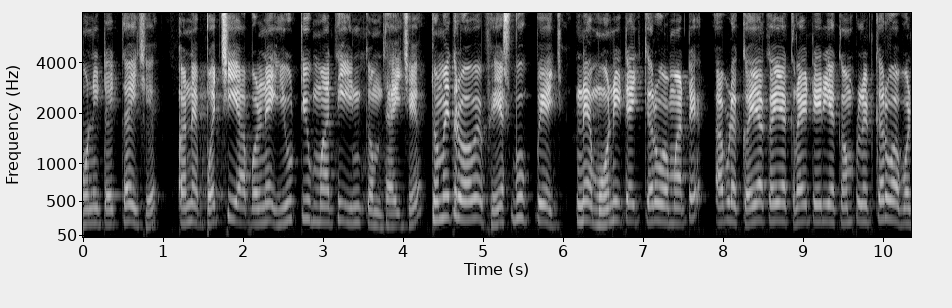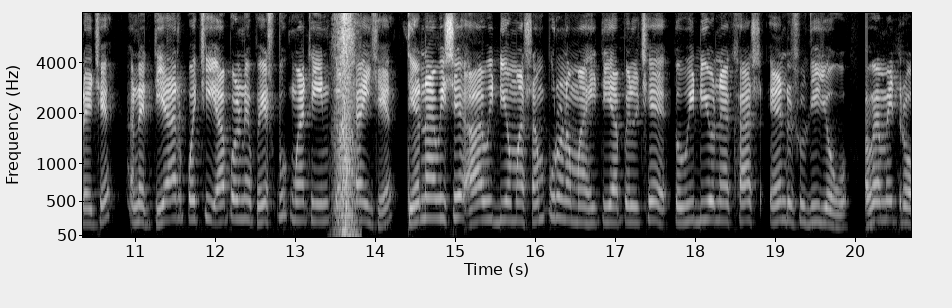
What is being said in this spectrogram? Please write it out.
મોનિટાઈઝ થાય છે. અને પછી આપણને યુટ્યુબમાંથી ઇન્કમ થાય છે. તો મિત્રો, હવે ફેસબુક પેજને મોનિટાઈઝ કરવા માટે આપણે કયા કયા ક્રાઇટેરિયા કમ્પ્લીટ કરવા પડે છે અને ત્યાર પછી આપણને ફેસબુકમાંથી ઇન્કમ થાય છે. તેના વિશે આ વિડીયોમાં સંપૂર્ણ માહિતી આપેલ છે. તો વિડીયોને ખાસ એન્ડ સુધી જોવો. હવે મિત્રો,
